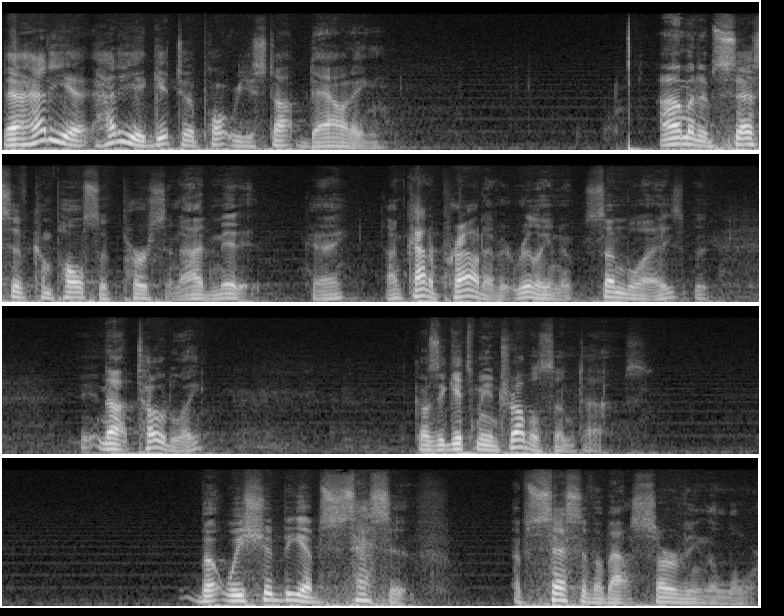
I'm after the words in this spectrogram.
Now, how do you, how do you get to a point where you stop doubting? I'm an obsessive compulsive person, I admit it, okay? I'm kind of proud of it, really, in some ways, but not totally, because it gets me in trouble sometimes. But we should be obsessive, obsessive about serving the Lord.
